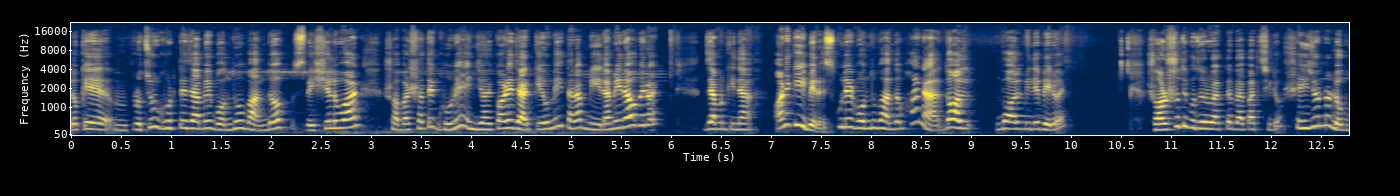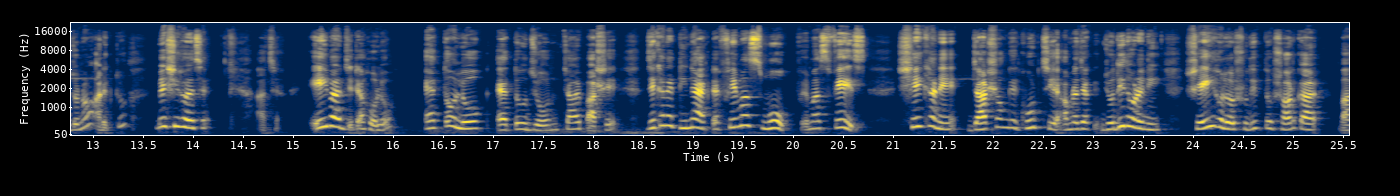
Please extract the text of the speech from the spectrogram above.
লোকে প্রচুর ঘুরতে যাবে বন্ধু বান্ধব স্পেশাল ওয়ান সবার সাথে ঘুরে এনজয় করে, যার কেউ নেই, তারা মেয়েরা মেয়েরাও বেরোয়। যেমন কিনা অনেকেই বেরোয়, স্কুলের বন্ধু বান্ধব হয় না? দল, বল মিলে বেরোয়। সরস্বতী পুজোরও একটা ব্যাপার ছিল, সেই জন্য লোকজনও আরেকটু বেশি হয়েছে। আচ্ছা এইবার যেটা হলো এত লোক এতজন চারপাশে, যেখানে টিনা একটা ফেমাস মুখ ফেমাস ফেস সেইখানে যার সঙ্গে ঘুরছে, আমরা যাকে, যদি ধরে নিই, সেই হলো সুদীপ্ত সরকার বা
